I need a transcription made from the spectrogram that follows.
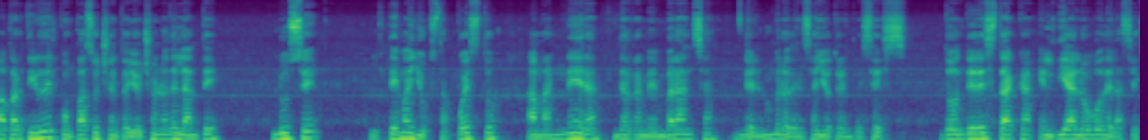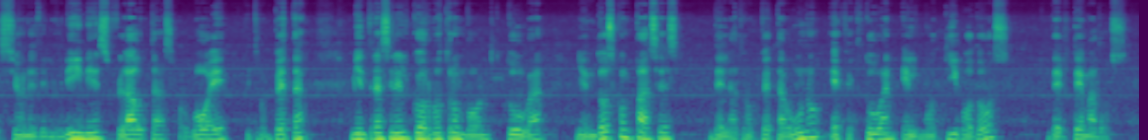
A partir del compás 88 en adelante, luce el tema yuxtapuesto a manera de remembranza del número de ensayo 36, donde destaca el diálogo de las secciones de violines, flautas, oboe y trompeta, mientras en el corno trombón, tuba y en dos compases de la trompeta 1 efectúan el motivo 2 del tema 2.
